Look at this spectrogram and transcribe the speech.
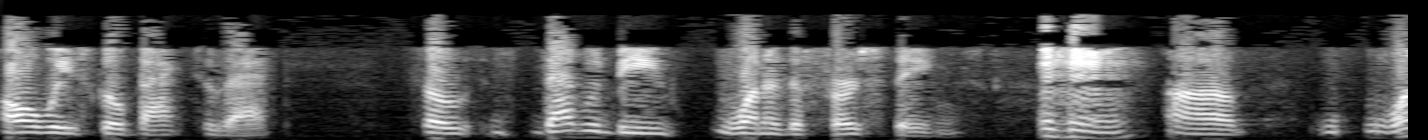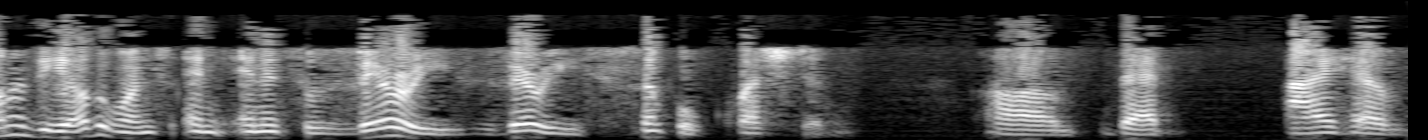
always go back to that. So that would be one of the first things. Mm-hmm. Uh, one of the other ones, and, and it's a very, very simple question uh, that I have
